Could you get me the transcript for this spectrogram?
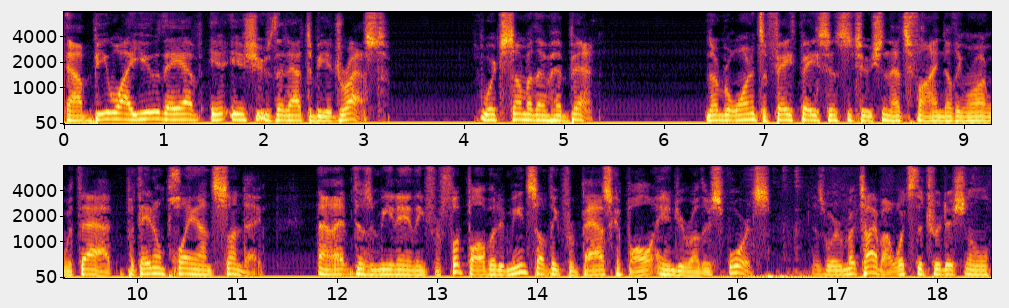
now, BYU, they have issues that have to be addressed, which some of them have been. Number one, it's a faith based institution. That's fine. Nothing wrong with that. But they don't play on Sunday. Now, that doesn't mean anything for football, but it means something for basketball and your other sports. As we're talking about, what's the traditional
